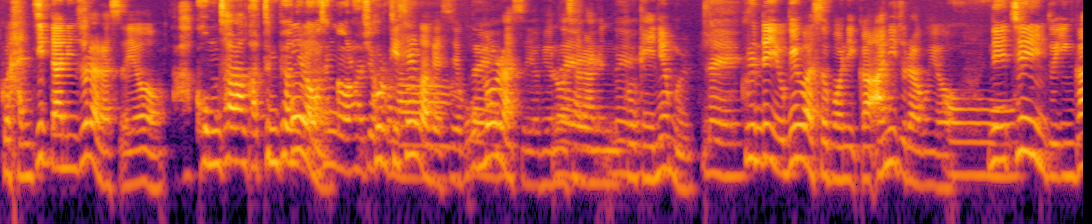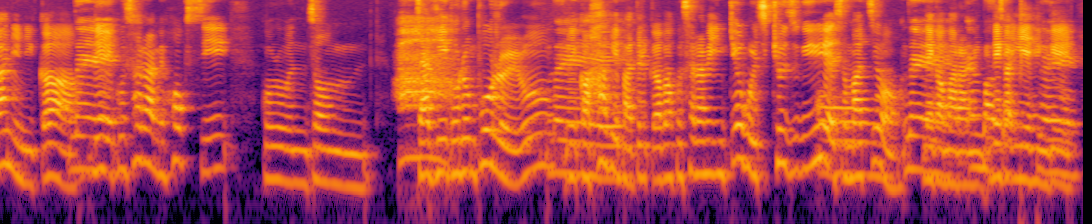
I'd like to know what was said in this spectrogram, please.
그 한 집단인 줄 알았어요. 아, 검사랑 같은 편이라고 어, 생각을 하셨구나. 그렇게 생각했어요. 네. 몰랐어요. 변호사라는 네, 네. 그 개념을. 네. 그런데 여기 와서 보니까 아니더라고요. 어. 네, 죄인도 인간이니까 네. 네. 그 사람이 혹시 그런 좀 자기 그런 벌을 어? 네. 그러니까 하게 받을까봐 그 사람의 인격을 지켜주기 위해서 어, 맞죠? 네. 내가 말하는 네, 게 내가 맞아요. 이해한 네. 게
